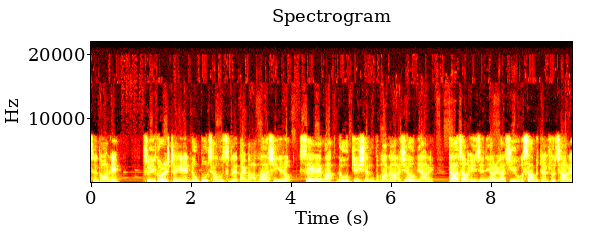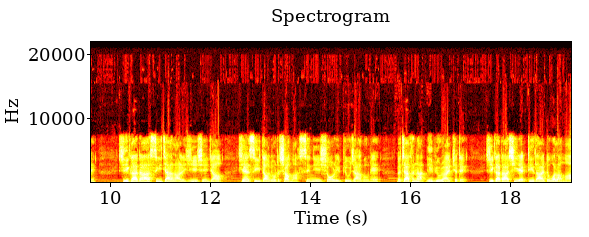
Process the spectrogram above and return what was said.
ဆင်းသွားတယ်3 Gorish Day ရဲ့နှုံပိုးချမှုစနစ်အပိုင်းမှာအမှားရှိရတော့10ထဲမှာနှုံပြည့်ရှံမှုပမာဏအရန်ကိုများတယ်ဒါကြောင့်အင်ဂျင်နီယာတွေကရေကိုအစမတန်လှုပ်ချတယ်ရေကာတာကစီးကျလာတဲ့ရေအရှိန်ကြောင့်ရန်စီတောင်ကျောတစ်လျှောက်မှာစင်ကြီးရှောတွေပြိုကျကုန်တယ်မကြာခဏမြေပြိုတာဖြစ်တယ်ရေကာတာရှိတဲ့ဒေသရဲ့တဝက်လောက်မှာ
